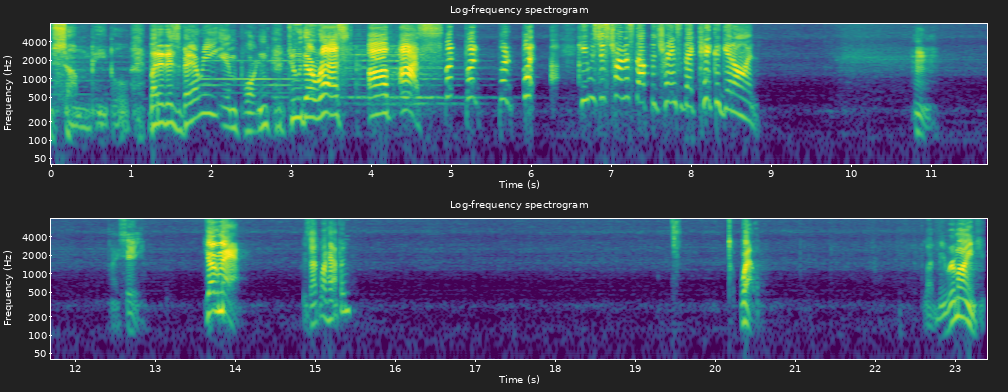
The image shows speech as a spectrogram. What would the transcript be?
to some people, but it is very important to the rest of us. But, but, but, but, stop the train so that kid could get on. Hmm. I see. Young man, is that what happened? Well, let me remind you,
